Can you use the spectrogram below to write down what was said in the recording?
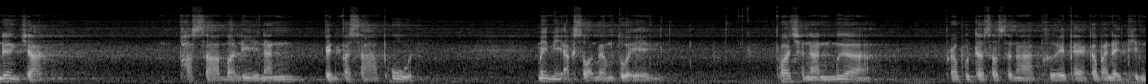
เนื่องจากภาษาบาลีนั้นเป็นภาษาพูด ไม่มีอักษรเป็นของตัวเอง เพราะฉะนั้นเมื่อพระพุทธศาสนาเผยแผ่เข้าไปในถิ่น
